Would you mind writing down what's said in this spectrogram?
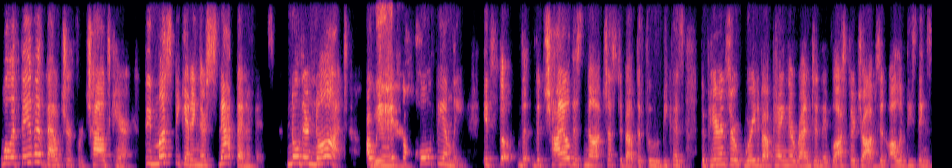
well, if they have a voucher for childcare, they must be getting their SNAP benefits. No, they're not. Are we? It's the whole family. It's the, the the child is not just about the food because the parents are worried about paying their rent and they've lost their jobs and all of these things.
